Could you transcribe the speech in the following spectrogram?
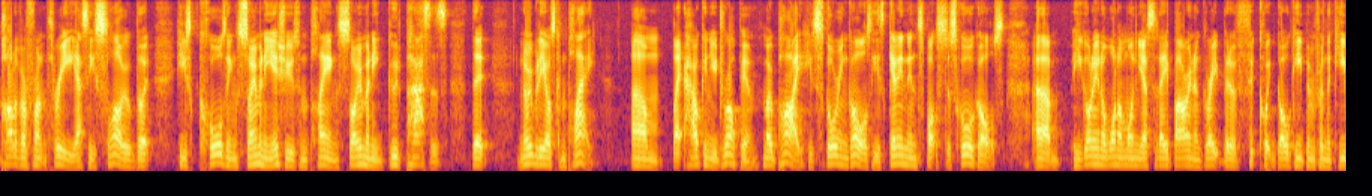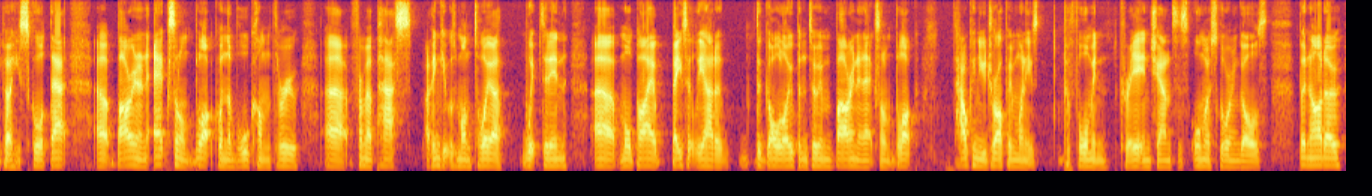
part of a front three. Yes, he's slow, but he's causing so many issues and playing so many good passes that nobody else can play. Um, like, how can you drop him? Maupay, he's scoring goals. He's getting in spots to score goals. Uh, he got in a one-on-one yesterday, barring a great bit of quick goalkeeping from the keeper. He scored that, uh, barring an excellent block when the ball come through uh, from a pass. I think it was Montoya whipped it in. Uh, Maupay basically had a, the goal open to him, barring an excellent block. How can you drop him when he's performing, creating chances, almost scoring goals? Bernardo,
